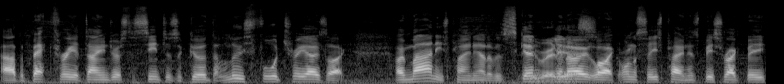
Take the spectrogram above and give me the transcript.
Uh, the back three are dangerous, the centres are good, the loose forward trios like O'Mahony's playing out of his skin. He really you know, is. like honestly, he's playing his best rugby.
